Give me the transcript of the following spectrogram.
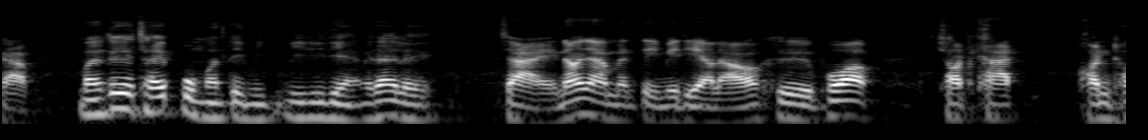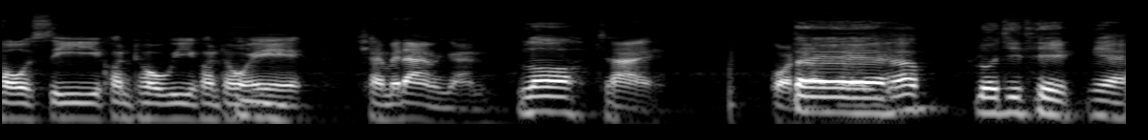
ครับ มันก็จะใช้ปุ่มมัลติมีเดียไม่ได้เลย ใช่ นอกจากมัลติมีเดียแล้วก็คือพวกช็อตคัท Ctrl C Ctrl V Ctrl A ใช้ไม่ได้เหมือนกัน รอ ใช่ กดแต่ครับ Logitech เนี่ย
